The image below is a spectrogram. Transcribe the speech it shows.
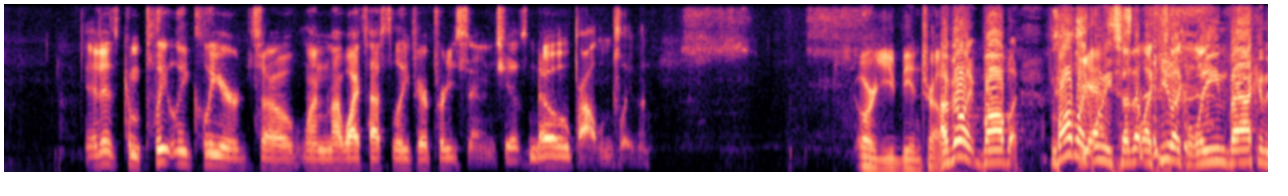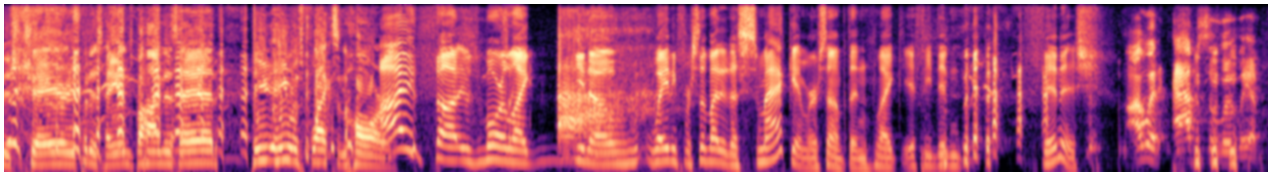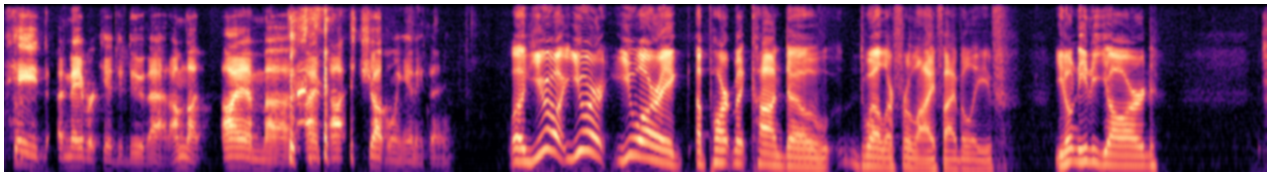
it is completely cleared, so when my wife has to leave here pretty soon, she has no problems leaving. Or you'd be in trouble. I feel like Bob. Bob, like when he said that, like he like leaned back in his chair, he put his hands behind his head. He he was flexing hard. I thought it was more like, you know, waiting for somebody to smack him or something, like if he didn't finish. I would absolutely have paid a neighbor kid to do that. I'm not. I am. Uh, I'm not shoveling anything. Well, you are you are you are a apartment condo dweller for life, I believe. You don't need a yard.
